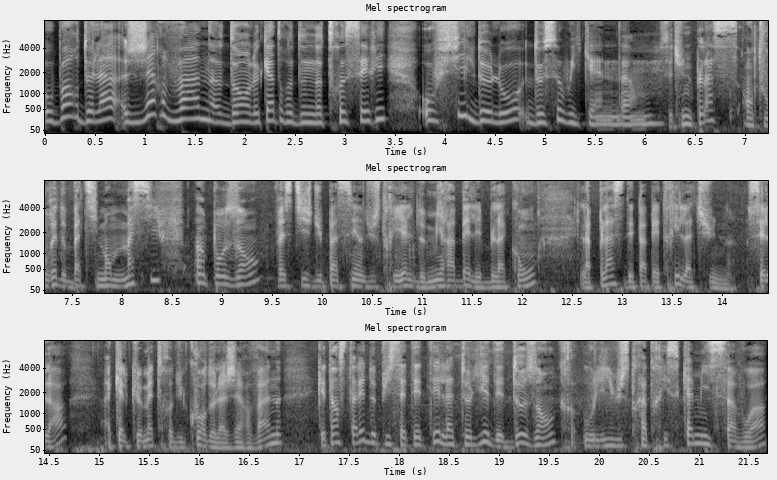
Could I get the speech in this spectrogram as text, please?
Au bord de la Gervanne dans le cadre de notre série Au fil de l'eau de ce week-end. C'est une place entourée de bâtiments massifs, imposants, vestiges du passé industriel de Mirabel et Blacon, la place des papeteries La Thune. C'est là, à quelques mètres du cours de la Gervanne, qu'est installé depuis cet été l'atelier des deux encres où l'illustratrice Camille Savoie,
